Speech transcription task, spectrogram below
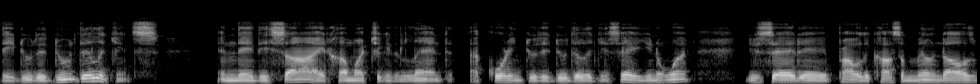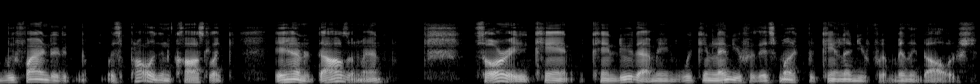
they do the due diligence and they decide how much they're going to lend according to the due diligence. Hey, you know what? You said it probably costs a million dollars. We find that it's probably going to cost like eight hundred thousand, man. Sorry, can't can't do that. I mean, we can lend you for this much, but can't lend you for a million dollars,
